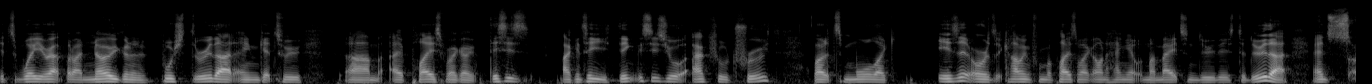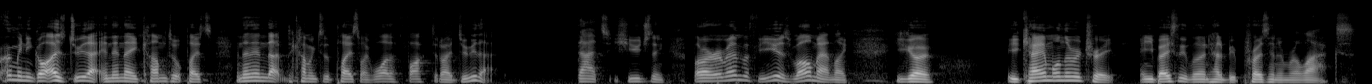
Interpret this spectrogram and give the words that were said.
it's where you're at, but I know you're gonna push through that and get to um, a place where I go, this is. I can see you think this is your actual truth, but it's more like, is it or is it coming from a place like I want to hang out with my mates and do this to do that? And so many guys do that, and then they come to a place and then end up coming to the place like, why the fuck did I do that? That's a huge thing. But I remember for you as well, man. Like, you go, you came on the retreat and you basically learned how to be present and relax.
